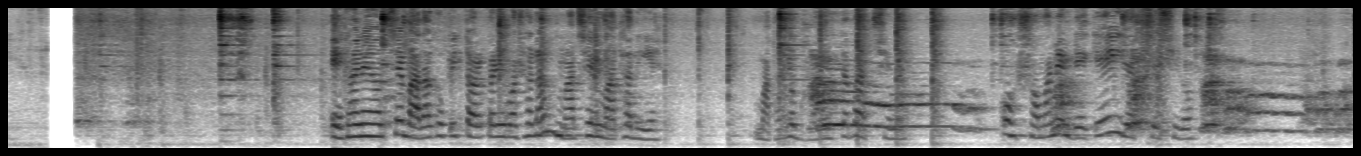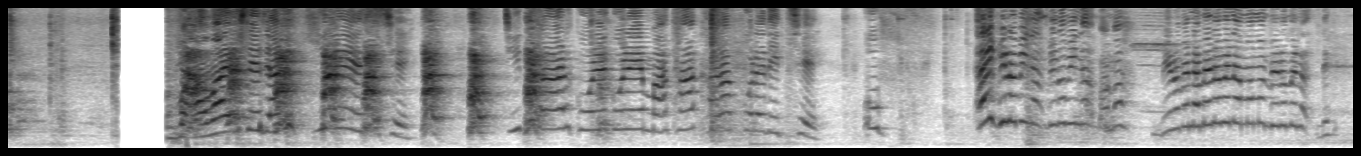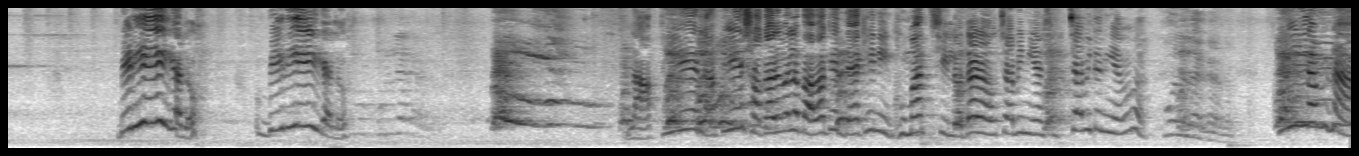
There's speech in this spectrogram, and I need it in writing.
এখানে হচ্ছে বাঁধাকপির তরকারি বসালাম মাছের মাথা দিয়ে। মাথাগুলো ভাঙতে পারছি না। ও সমানে ডেকেই যাচ্ছে শিরো। বাবা এসে জানি কি এসছে? চিৎকার করে করে মাথা খারাপ করে দিচ্ছে। উফ। এই বেরোবি না বেরোবি না বাবা বেরোবে না বেরোবে না মামা বেরোবে না। দেখ বেরিয়েই গেল বেরিয়েই গেল। লাফিয়ে লাফিয়ে সকালবেলা বাবাকে দেখেনি ঘুমাচ্ছিল। দাঁড়াও চাবি নিয়ে আসি। চাবিটা নিয়ে বাবা। খুললাম না।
